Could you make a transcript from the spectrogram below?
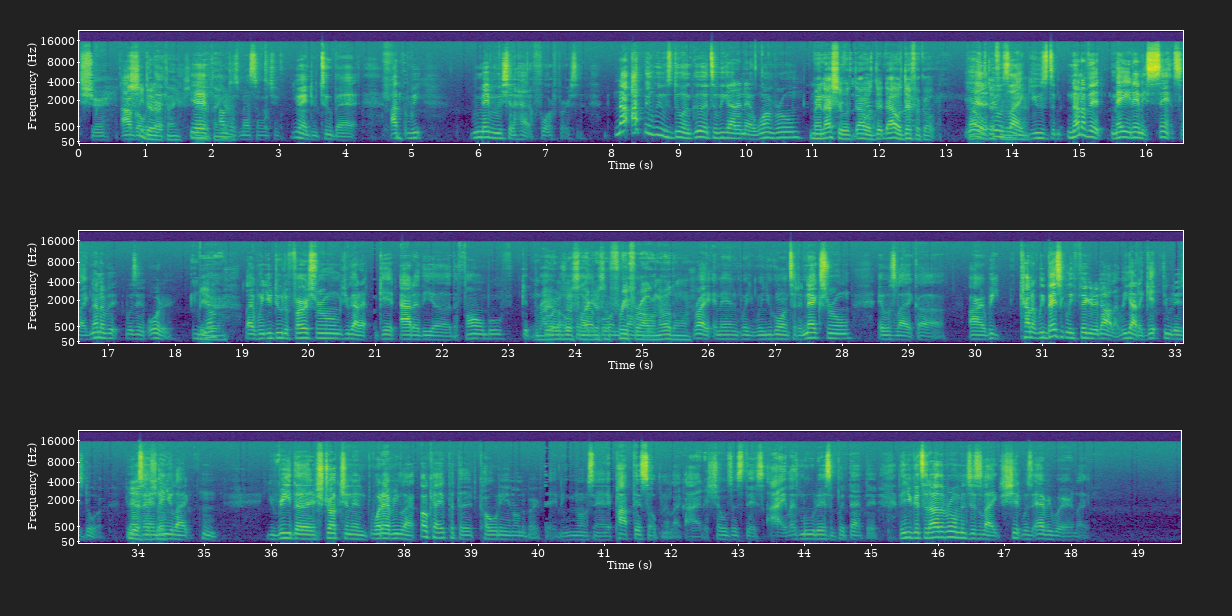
Sure, I'll go. she did her that. thing. She Yeah, did her thing. I'm y'all. just messing with you. You ain't do too bad. I we we maybe we should have had a fourth person. No, I think we was doing good till we got in that one room. Man, that shit was that was that was difficult. That Yeah, was it was like man. used to. None of it made any sense. Like none of it was in order. You Yeah, know? Like when you do the first room, you gotta get out of the uh the phone booth, get the right. door It was to just open like up, just a free for all in the other one. Right, and then when when you go into the next room, it was like, uh, all right, we kind of we basically figured it out. Like we got to get through this door. You know Yeah, what I'm saying? And then sure. you like, hmm. You read the instruction and whatever. You like, okay, put the code in on the birthday. Then you know what I'm saying? It popped this open. And like, all right, it shows us this. All right, let's move this and put that there. Then you get to the other room. and just like shit was everywhere. Like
